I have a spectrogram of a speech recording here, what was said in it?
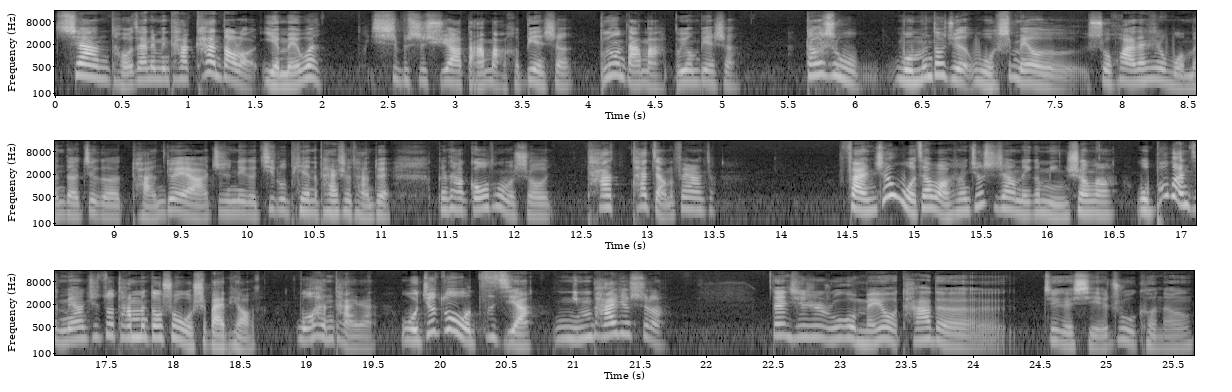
摄像头在那边，他看到了也没问是不是需要打码和变声，不用打码，不用变声。当时我我们都觉得我是没有说话，但是我们的这个团队啊，就是那个纪录片的拍摄团队，跟他沟通的时候，他他讲的非常，反正我在网上就是这样的一个名声啊，我不管怎么样去做，他们都说我是白嫖的，我很坦然，我就做我自己啊，你们拍就是了。但其实如果没有他的这个协助，可能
